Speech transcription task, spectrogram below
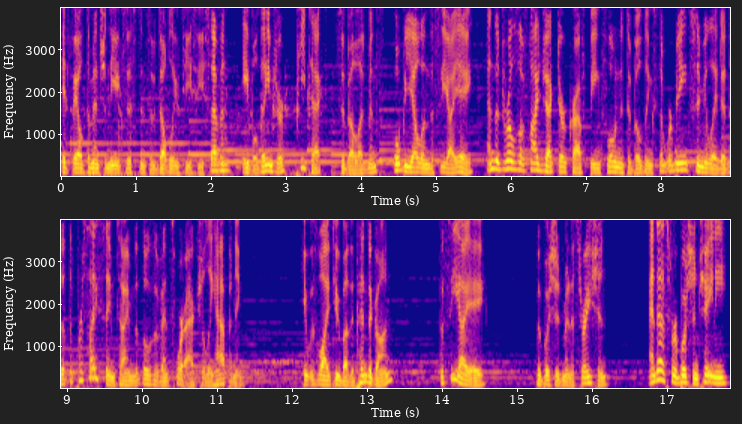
It failed to mention the existence of WTC 7, Able Danger, P-TECH, Sibel Edmonds, OBL and the CIA, and the drills of hijacked aircraft being flown into buildings that were being simulated at the precise same time that those events were actually happening. It was lied to by the Pentagon, the CIA, the Bush administration, and as for Bush and Cheney,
